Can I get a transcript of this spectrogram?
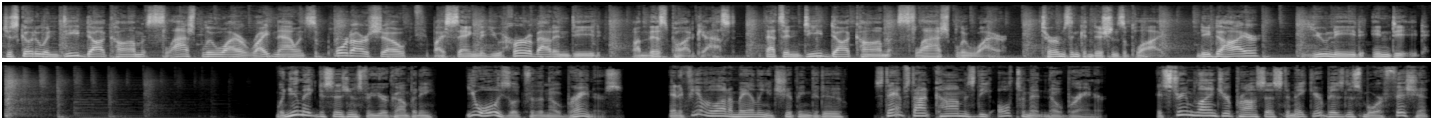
Just go to Indeed.com slash Blue Wire right now and support our show by saying that you heard about Indeed on this podcast. That's Indeed.com slash Blue Wire. Terms and conditions apply. Need to hire? You need Indeed. When you make decisions for your company, you always look for the no brainers. And if you have a lot of mailing and shipping to do, Stamps.com is the ultimate no brainer. It streamlines your process to make your business more efficient,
